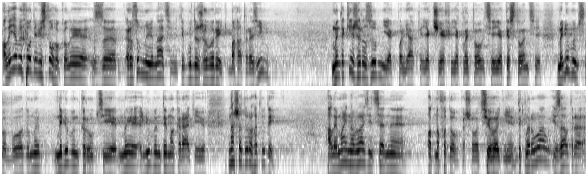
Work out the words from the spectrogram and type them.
Але я виходив із того, коли з розумною нацією ти будеш говорити багато разів, ми такі ж розумні, як поляки, як чехи, як литовці, як естонці. Ми любимо свободу, ми не любимо корупції, ми любимо демократію. Наша дорога туди. Але май на увазі це не одноходовка, що от сьогодні декларував і завтра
